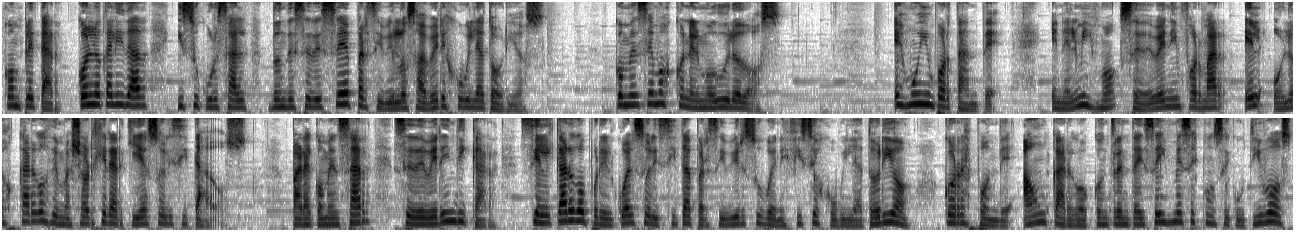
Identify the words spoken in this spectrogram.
completar con localidad y sucursal donde se desee percibir los saberes jubilatorios. Comencemos con el módulo 2. Es muy importante. En el mismo se deben informar el o los cargos de mayor jerarquía solicitados. Para comenzar, se deberá indicar si el cargo por el cual solicita percibir su beneficio jubilatorio corresponde a un cargo con 36 meses consecutivos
